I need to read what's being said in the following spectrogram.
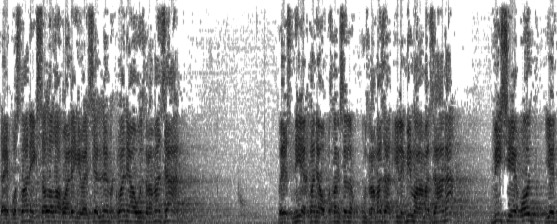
da je poslanik sallallahu alaihi wa sallam klanjao uz Ramazan to jest nije klanjao poslanik sallam uz Ramazan ili mimo Ramazana više od 11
